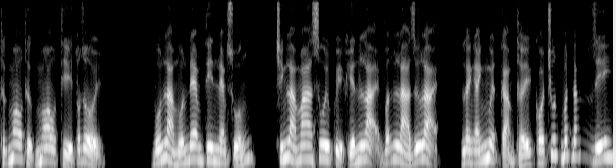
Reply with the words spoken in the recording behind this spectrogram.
thực mau thực mau thì tốt rồi. Vốn là muốn đem tin ném xuống, chính là ma xui quỷ khiến lại vẫn là giữ lại, lành ánh nguyệt cảm thấy có chút bất đắc dĩ,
